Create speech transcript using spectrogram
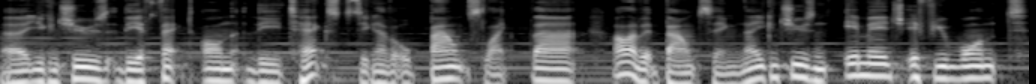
Uh, you can choose the effect on the text, so you can have it all bounce like that. I'll have it bouncing. Now you can choose an image if you want.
